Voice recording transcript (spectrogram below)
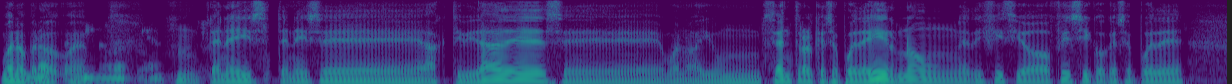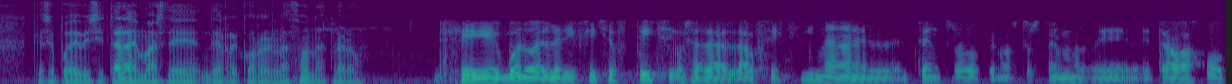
Bueno, pero hmm, tenéis tenéis eh, actividades, eh, bueno, hay un centro al que se puede ir, ¿no? Un edificio físico que se puede que se puede visitar, además de, recorrer la zona, claro. Sí, bueno, el edificio físico, o sea, la, oficina, el, centro que nosotros tenemos de trabajo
